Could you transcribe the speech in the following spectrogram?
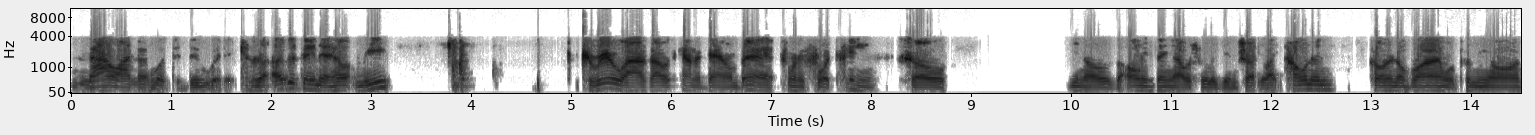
now I know what to do with it. Because the other thing that helped me, career wise, I was kind of down bad 2014. So, you know, the only thing I was really getting trucked like Conan, Conan O'Brien would put me on,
